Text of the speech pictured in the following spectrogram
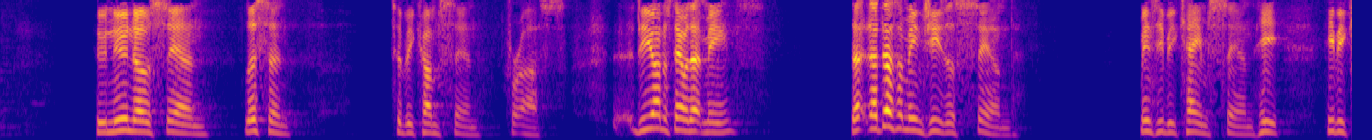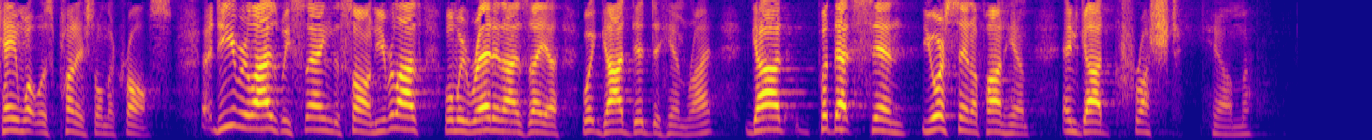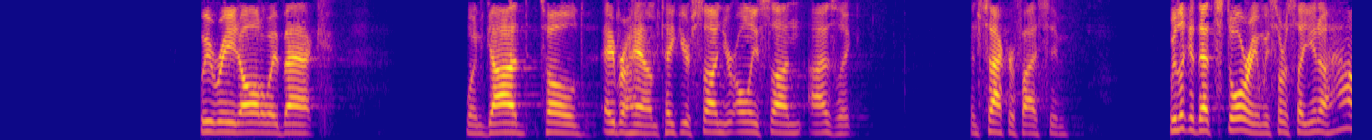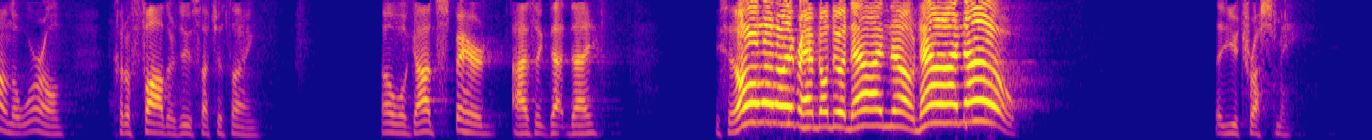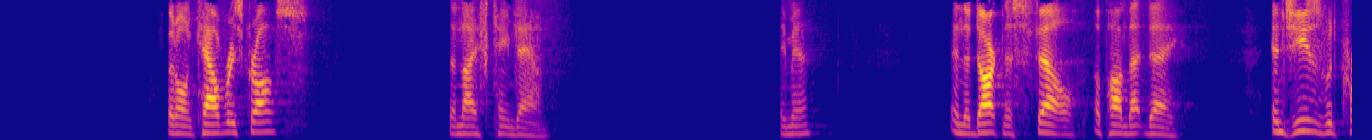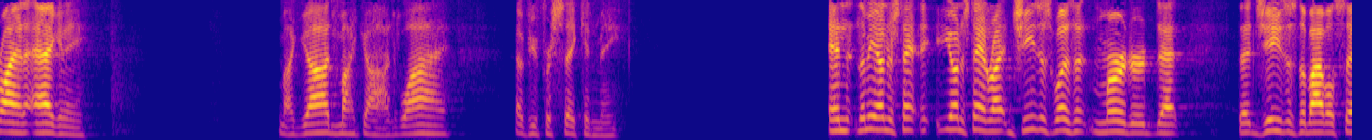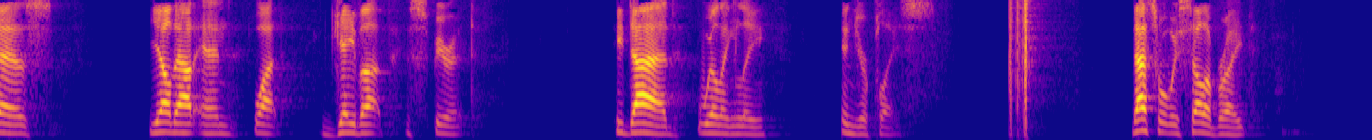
who knew no sin, listen, to become sin for us. Do you understand what that means? That, that doesn't mean Jesus sinned. It means he became sin. He, he became what was punished on the cross. Uh, do you realize we sang the song? Do you realize when we read in Isaiah what God did to him, right? God put that sin, your sin, upon him, and God crushed him. We read all the way back when God told Abraham, Take your son, your only son, Isaac, and sacrifice him. We look at that story and we sort of say, you know, how in the world could a father do such a thing? Oh, well, God spared Isaac that day. He said, Oh, no, no, Abraham, don't do it. Now I know. Now I know that you trust me. But on Calvary's cross, the knife came down. Amen. And the darkness fell upon that day. And Jesus would cry in agony, My God, my God, why have you forsaken me? And let me understand, you understand, right? Jesus wasn't murdered, that, that Jesus, the Bible says, yelled out and what? Gave up his spirit. He died willingly in your place. That's what we celebrate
